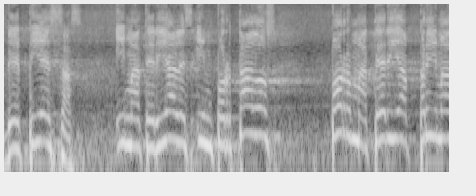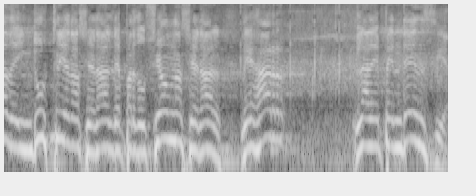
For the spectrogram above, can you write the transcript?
de piezas y materiales importados por materia prima de industria nacional, de producción nacional, dejar la dependencia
